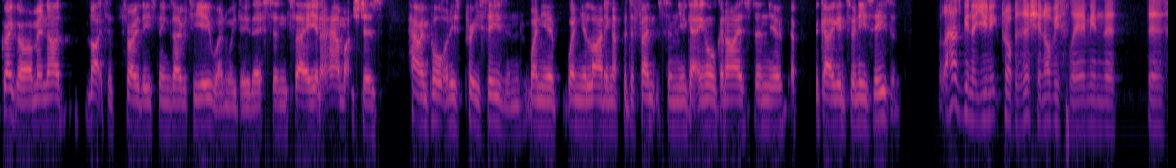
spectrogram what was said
Gregor, I mean, I'd like to throw these things over to you when we do this and say, you know, how much does how important is pre-season when you're when you're lining up a defence and you're getting organised and you're going into a new season? Well, it has been a unique proposition. Obviously, I mean the the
